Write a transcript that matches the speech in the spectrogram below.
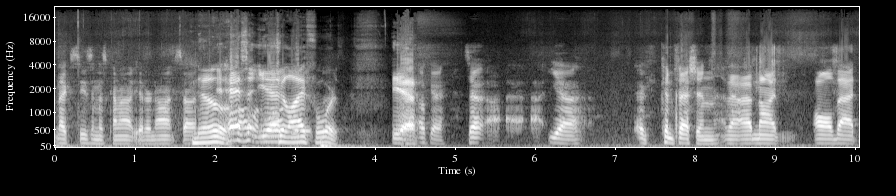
next season has come out yet or not. So No, It hasn't yet. July fourth. Yeah. Okay, so uh, yeah, a confession that I'm not all that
